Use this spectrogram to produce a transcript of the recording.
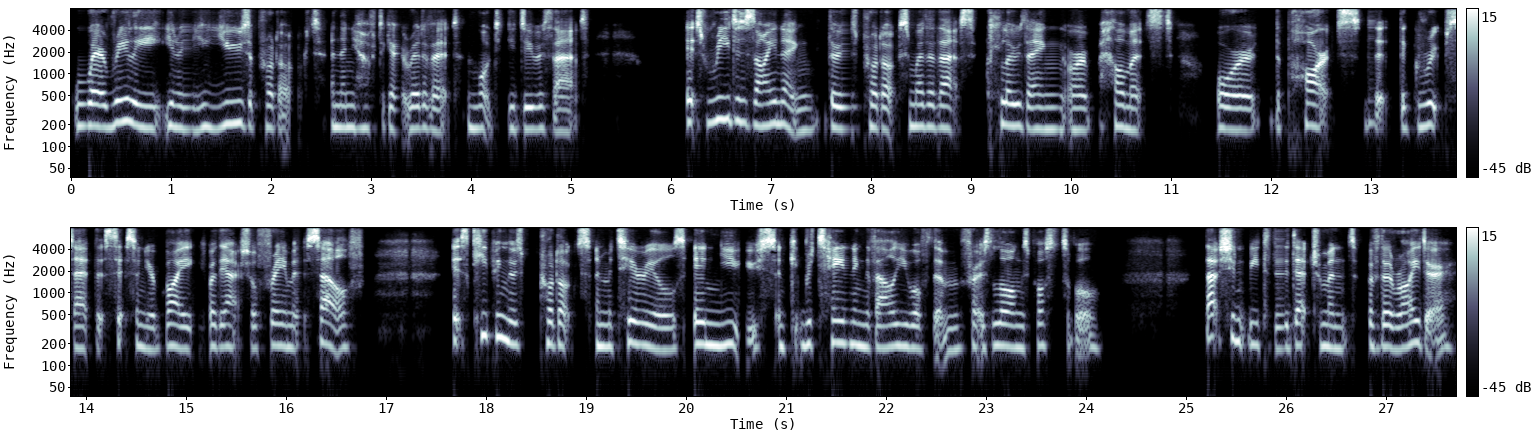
where really, you know, you use a product and then you have to get rid of it. And what do you do with that? It's redesigning those products, and whether that's clothing or helmets or the parts that the group set that sits on your bike or the actual frame itself it's keeping those products and materials in use and retaining the value of them for as long as possible. That shouldn't be to the detriment of the rider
